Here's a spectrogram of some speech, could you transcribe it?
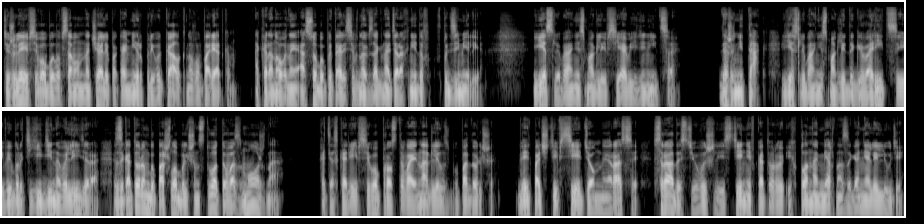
Тяжелее всего было в самом начале, пока мир привыкал к новым порядкам а коронованные особы пытались вновь загнать арахнидов в подземелье. Если бы они смогли все объединиться... Даже не так. Если бы они смогли договориться и выбрать единого лидера, за которым бы пошло большинство, то возможно... Хотя, скорее всего, просто война длилась бы подольше. Ведь почти все темные расы с радостью вышли из тени, в которую их планомерно загоняли люди,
